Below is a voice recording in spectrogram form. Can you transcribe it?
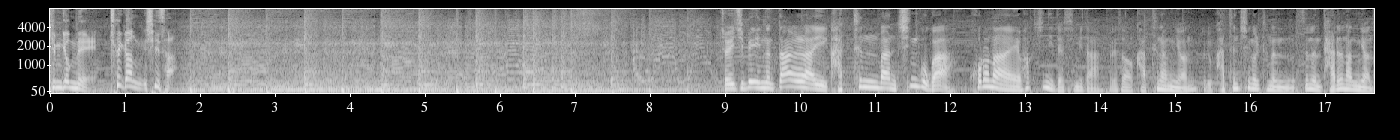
김경래 최강 시사. 저희 집에 있는 딸 아이 같은 반 친구가 코로나에 확진이 됐습니다. 그래서 같은 학년 그리고 같은 층을 트는 쓰는 다른 학년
